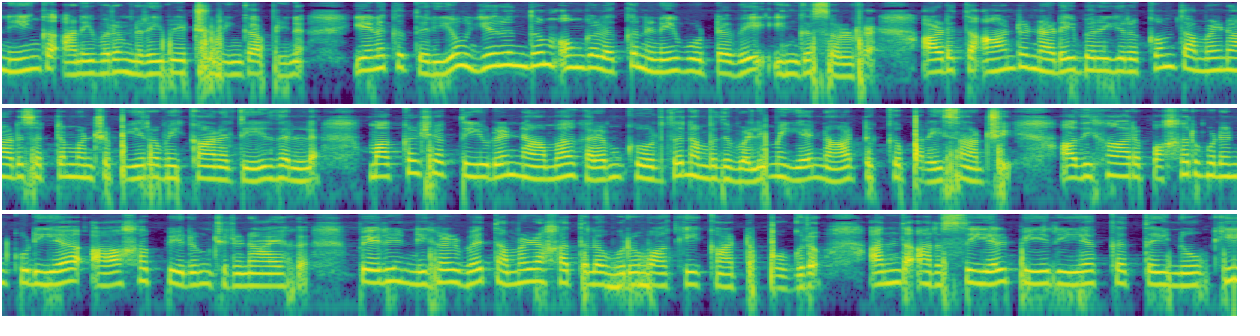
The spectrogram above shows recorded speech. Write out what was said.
நீங்கள் அனைவரும் நிறைவேற்றுவீங்க அப்படின்னு எனக்கு தெரியும். இருந்தும் உங்களுக்கு நினைவூட்டவே இங்கே சொல்கிறேன் அடுத்த ஆண்டு நடைபெற இருக்கும் தமிழ்நாடு சட்டமன்ற பேரவைக்கான தேர்தலில் மக்கள் சக்தியுடன் நாம் கரம் கோர்த்து நமது வலிமையை நாட்டுக்கு பறைசாற்றி அதிகார பகர்வுடன் கூடிய ஆக பெரும் ஜனநாயக பெரு நிகழ்வை தமிழகத்தில் உருவாக்கி காட்டப்போகிறோம் அந்த அரசியல் பேரியக்கத்தை நோக்கி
